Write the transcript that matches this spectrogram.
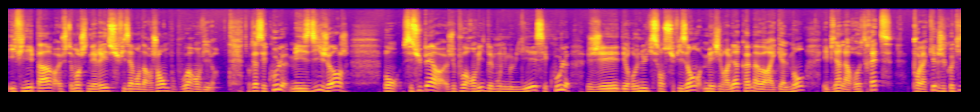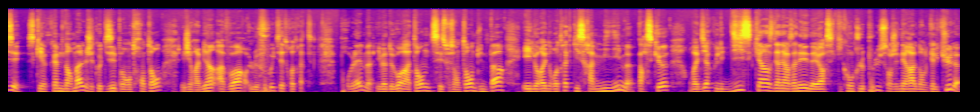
il finit par justement générer suffisamment d'argent pour pouvoir en vivre. Donc ça c'est cool, mais il se dit Georges, bon c'est super, je vais pouvoir en vivre de mon immobilier, c'est cool, j'ai des revenus qui sont suffisants, mais j'aimerais bien quand même avoir également eh bien, la retraite pour laquelle j'ai cotisé. Ce qui est quand même normal, j'ai cotisé pendant 30 ans et j'aimerais bien avoir le fruit de cette retraite. Problème, il va devoir attendre ses 60 ans d'une part et il aura une retraite qui sera minime parce que on va dire que les 10-15 dernières années d'ailleurs, c'est qui compte le plus en général dans le calcul,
